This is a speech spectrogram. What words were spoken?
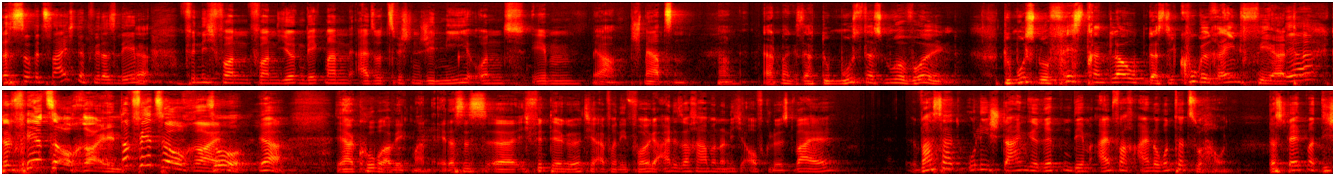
Das ist so bezeichnend für das Leben, finde ich, von, von Jürgen Wegmann, also zwischen Genie und eben ja, Schmerzen. Ja. Er hat mal gesagt, du musst das nur wollen. Du musst nur fest dran glauben, dass die Kugel reinfährt. Ja. Dann fährt sie auch rein. Dann fährt sie auch rein. So. Ja. Ja, Cobra Wegmann, ey, das ist, äh, ich finde, der gehört hier einfach in die Folge. Eine Sache haben wir noch nicht aufgelöst, weil, was hat Uli Stein geritten, dem einfach eine runterzuhauen? Das stellt man, die,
